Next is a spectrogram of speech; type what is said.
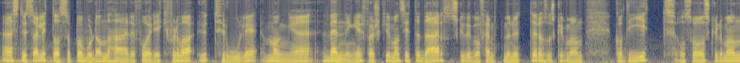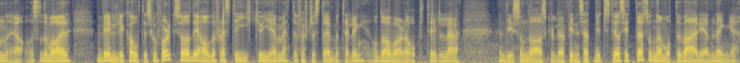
jeg stussa litt også på hvordan det her foregikk, for det var utrolig mange vendinger. Først skulle man sitte der, så skulle det gå 15 minutter, og så skulle man gå dit, og så skulle man Ja, altså det var veldig kaotisk for folk, så de aller fleste gikk jo hjem etter første stemmetelling, og da var det opp til eh, de som da skulle finne seg et nytt sted å sitte, som da måtte være igjen lenge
